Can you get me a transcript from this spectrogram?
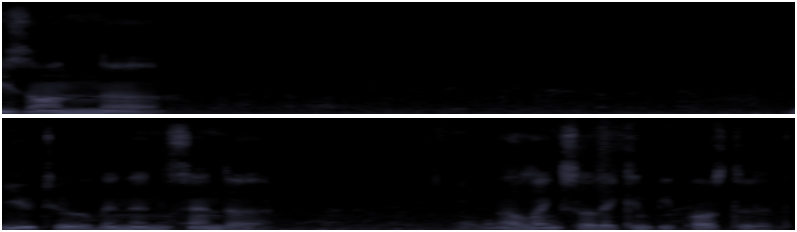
these on uh, YouTube and then send a, a link so they can be posted at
